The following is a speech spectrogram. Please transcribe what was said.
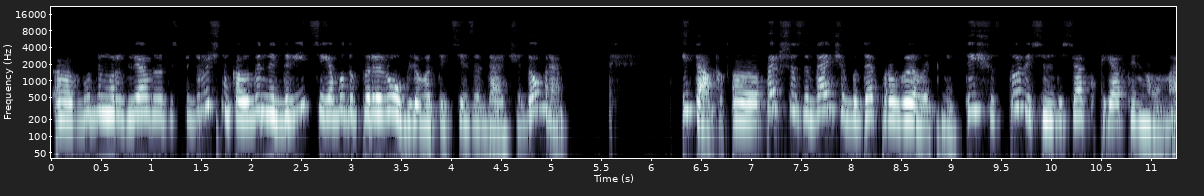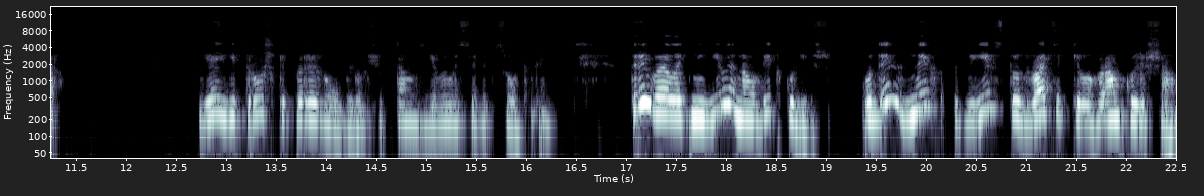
а, будемо розв'язувати з підручника, але ви не дивіться, я буду перероблювати ці задачі, добре? І так, е, перша задача буде про велетні. 1185 номер. Я її трошки перероблю, щоб там з'явилися відсотки. Три велетні їли на обід куліш. Один з них з'їв 120 кг куліша.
